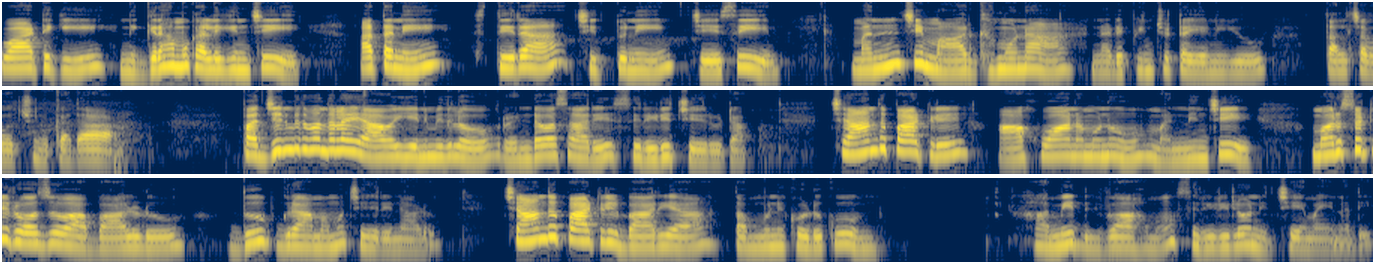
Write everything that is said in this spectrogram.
వాటికి నిగ్రహము కలిగించి అతని స్థిర చిత్తుని చేసి మంచి మార్గమున నడిపించుటయనియు తలచవచ్చును కదా. పద్దెనిమిది వందల యాభై ఎనిమిదిలో రెండవసారి సిరిడి చేరుట. చాంద్ పాటిల్ ఆహ్వానమును మన్నించి మరుసటి రోజు ఆ బాలుడు ధూప్ గ్రామము చేరినాడు. చాందు పాటిల్ భార్య తమ్ముని కొడుకు హమీద్ వివాహము సిరిడిలో నిశ్చయమైనది.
